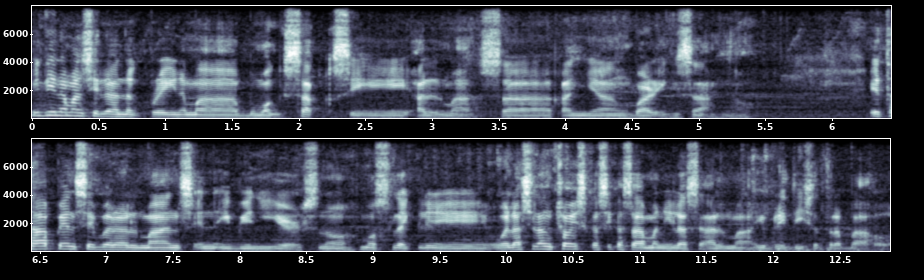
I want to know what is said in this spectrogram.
hindi naman sila nagpray na mabumagsak si Alma sa kanyang bar exam. No? It happened several months and even years. No? Most likely, wala silang choice kasi kasama nila si Alma everyday sa trabaho.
